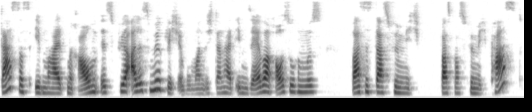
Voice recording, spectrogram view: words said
dass das eben halt ein Raum ist für alles Mögliche, wo man sich dann halt eben selber raussuchen muss, was ist das für mich, was was für mich passt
